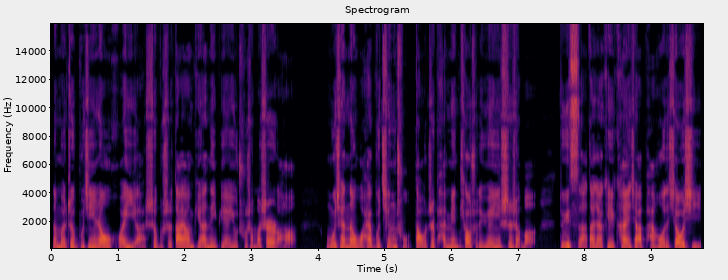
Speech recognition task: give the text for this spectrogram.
那么这不禁让我怀疑啊，是不是大洋彼岸那边又出什么事儿了哈？目前呢，我还不清楚导致盘面跳水的原因是什么。对此啊，大家可以看一下盘后的消息。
